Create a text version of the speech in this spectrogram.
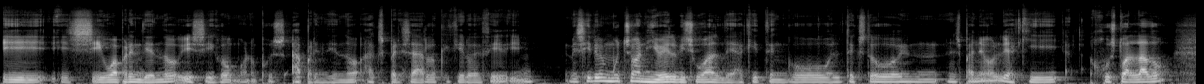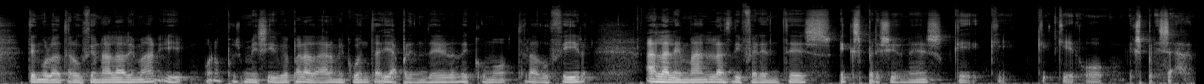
Y, y, sigo aprendiendo y sigo, bueno, pues aprendiendo a expresar lo que quiero decir. Y me sirve mucho a nivel visual, de aquí tengo el texto en español y aquí justo al lado tengo la traducción al alemán y bueno, pues me sirve para darme cuenta y aprender de cómo traducir al alemán las diferentes expresiones que, quiero expresar.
